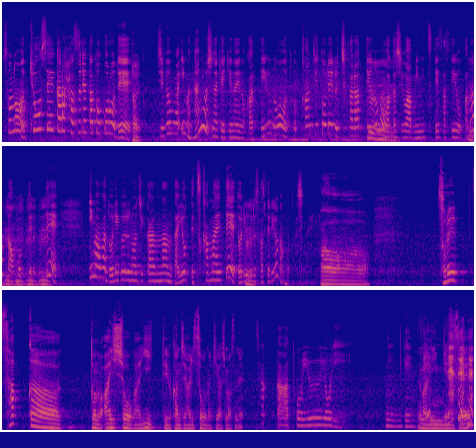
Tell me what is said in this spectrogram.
その強制から外れたところではい。自分が今何をしなきゃいけないのかっていうのをと感じ取れる力っていうのもうんうんうん。私は身につけさせようかなとは思ってるうんうんうんうんので今はドリブルの時間なんだよって捕まえてドリブルさせるようなことはしないです。ああそれサッカーとの相性がいいっていう感じありそうな気がしますね、サッカーというより人間性、まあ、人間性。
